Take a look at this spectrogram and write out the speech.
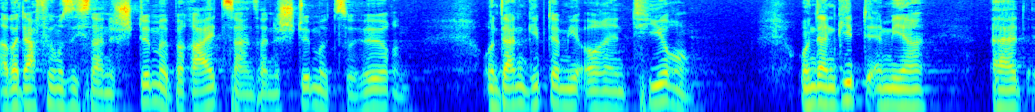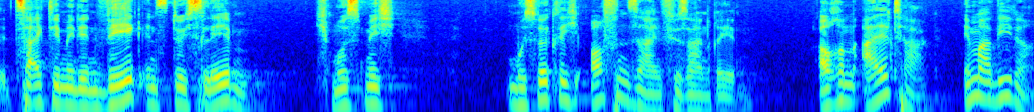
Aber dafür muss ich seine Stimme bereit sein, seine Stimme zu hören. Und dann gibt er mir Orientierung. Und dann gibt er mir, äh, zeigt er mir den Weg ins, durchs Leben. Ich muss mich, muss wirklich offen sein für sein Reden. Auch im Alltag, immer wieder.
